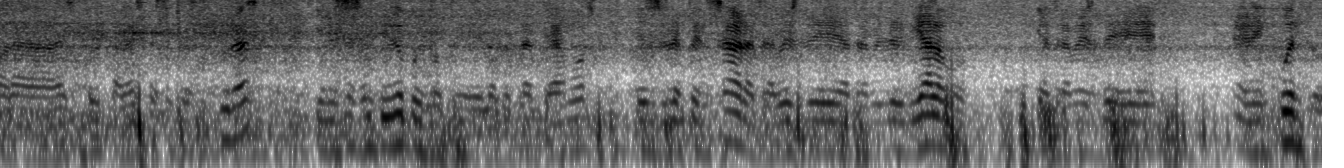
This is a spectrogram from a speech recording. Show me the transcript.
para, estas infraestructuras y en ese sentido pues lo que, lo que planteamos es repensar a través, de, a través del diálogo y a través del encuentro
